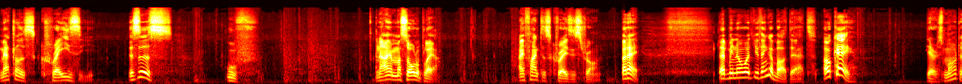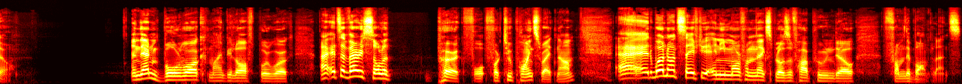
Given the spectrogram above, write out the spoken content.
Metal is crazy. This is Oof. And I am a solo player. I find this crazy strong. But hey, let me know what you think about that. Okay, there's more though. And then Bulwark, my beloved Bulwark. Uh, it's a very solid perk for, for two points right now. Uh, it will not save you anymore from the explosive harpoon though, from the bomb lance.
